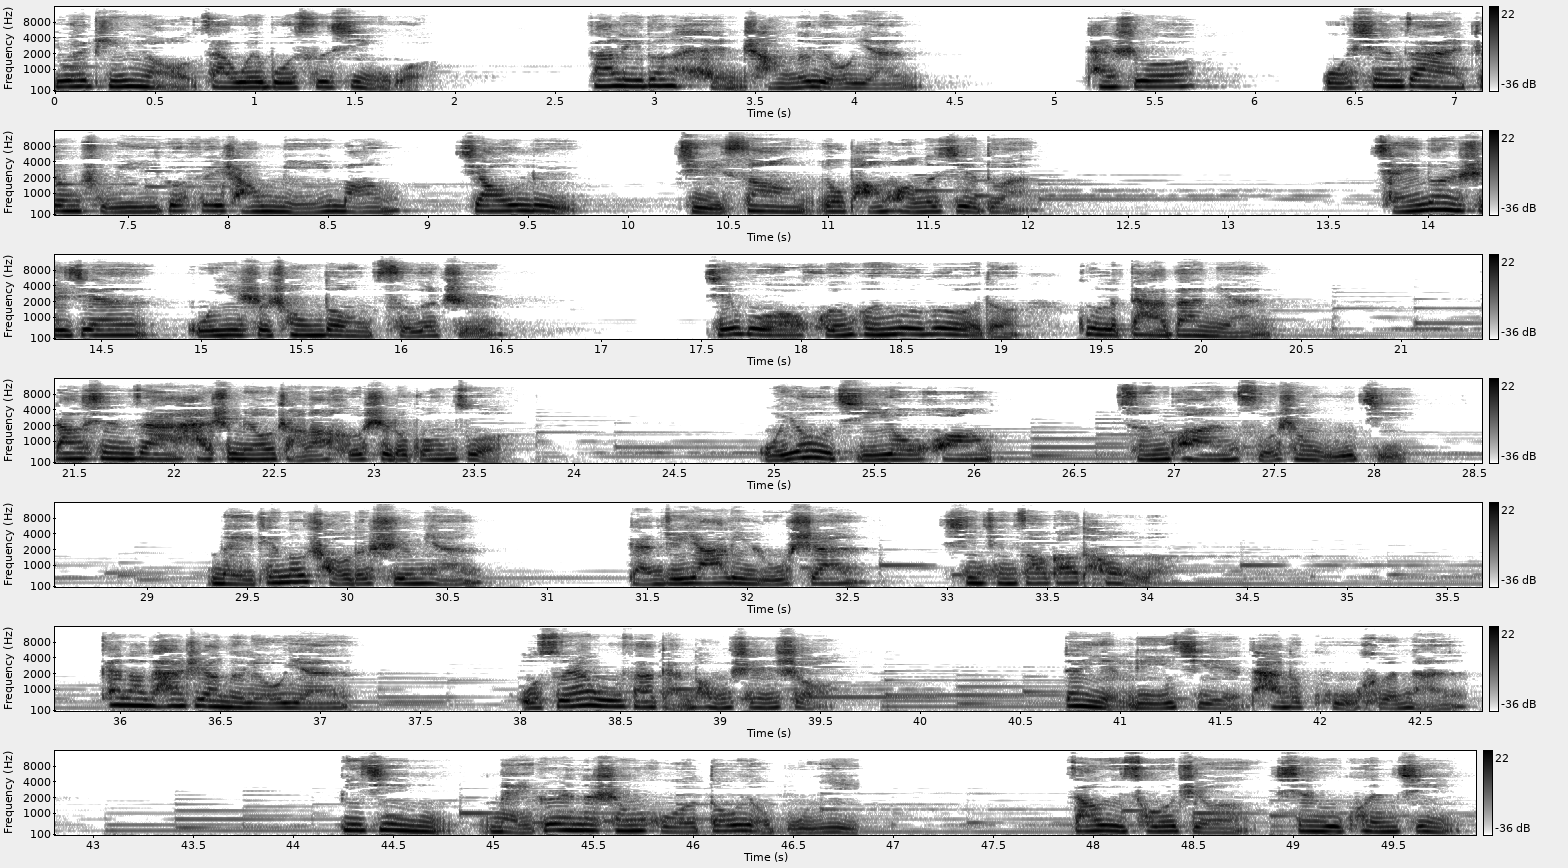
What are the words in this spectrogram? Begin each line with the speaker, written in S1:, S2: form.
S1: 一位听友在微博私信我，发了一段很长的留言。他说：“我现在正处于一个非常迷茫、焦虑、沮丧又彷徨的阶段。前一段时间，我一时冲动辞了职，结果浑浑噩噩的过了大半年，到现在还是没有找到合适的工作。我又急又慌，存款所剩无几。”每天都愁得失眠，感觉压力如山，心情糟糕透了。看到他这样的留言，我虽然无法感同身受，但也理解他的苦和难。毕竟每个人的生活都有不易，遭遇挫折、陷入困境，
